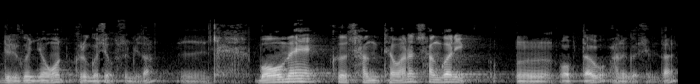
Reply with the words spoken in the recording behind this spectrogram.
늙은 영혼 그런 것이 없습니다. 음, 몸의 그 상태와는 상관이 어, 없다고 하는 것입니다.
